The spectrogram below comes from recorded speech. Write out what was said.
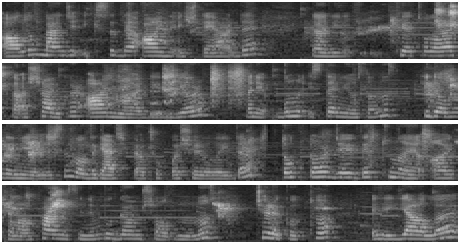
aldım. Bence ikisi de aynı eşdeğerde. Yani fiyat olarak da aşağı yukarı aynılar diye biliyorum. Hani bunu istemiyorsanız bir de onu deneyebilirsiniz. O da gerçekten çok başarılıydı. Doktor Cevdet Tuna'ya ait olan farmasinin bu görmüş olduğunuz çörek otu e, yağlı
